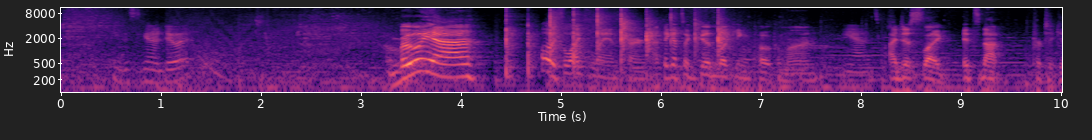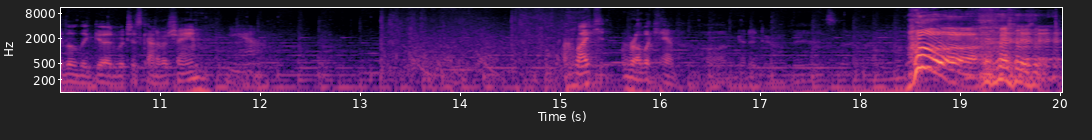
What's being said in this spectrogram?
Think this is gonna do it? Booyah! Always liked Lanturn. I think it's a good looking Pokemon. Yeah, it's I just like, it's not particularly good, which is kind of a shame. like Relicanth. Oh, I'm gonna do this. Huh!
